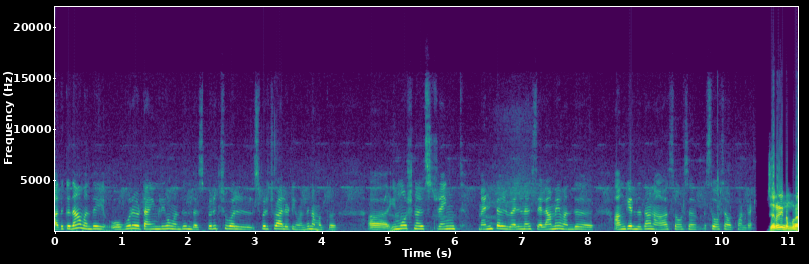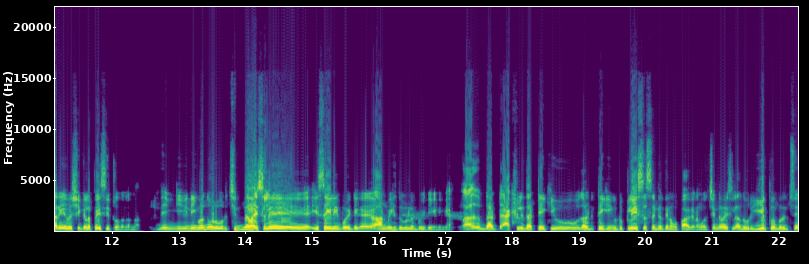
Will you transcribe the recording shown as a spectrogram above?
அதுக்கு தான் வந்து ஒவ்வொரு டைம்லேயும் வந்து இந்த ஸ்பிரிச்சுவல் ஸ்பிரிச்சுவாலிட்டி வந்து நமக்கு இமோஷ்னல் ஸ்ட்ரென்த் மென்டல் வெல்னஸ் எல்லாமே வந்து அங்கேருந்து தான் நான் சோர்ஸ் சோர்ஸ் அவுட் பண்ணுறேன் ஜனனி நம்ம நிறைய விஷயங்களை பேசிட்டு இருந்தோம் நம்ம. நீங்க நீங்க வந்து ஒரு ஒரு சின்ன வயசுலேயே இசையிலையும் போயிட்டீங்க ஆன்மீகத்துக்குள்ளேயும் போயிட்டீங்க நீங்க. That actually that take you that taking to பிளேசஸ்ங்கிறதே நம்ம பார்க்குறோம். ஒரு சின்ன வயசுல அந்த ஒரு ஈர்ப்பும் இருந்துச்சு.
